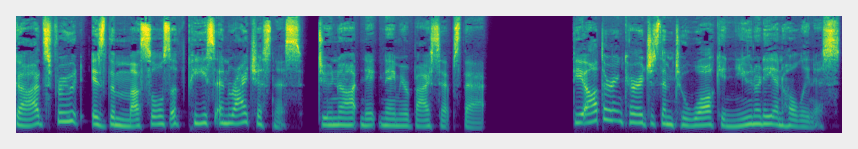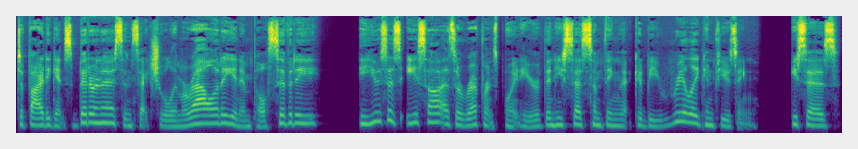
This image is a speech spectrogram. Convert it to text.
God's fruit is the muscles of peace and righteousness. Do not nickname your biceps that. The author encourages them to walk in unity and holiness, to fight against bitterness and sexual immorality and impulsivity, he uses Esau as a reference point here, then he says something that could be really confusing. He says,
